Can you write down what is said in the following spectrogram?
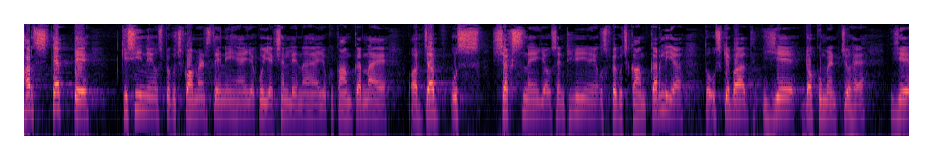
ہر سٹیپ پہ کسی نے اس پہ کچھ کامنٹس دینے ہیں یا کوئی ایکشن لینا ہے یا کوئی کام کرنا ہے اور جب اس شخص نے یا اس اینٹی نے اس پہ کچھ کام کر لیا تو اس کے بعد یہ ڈاکومنٹ جو ہے یہ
